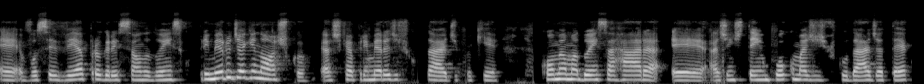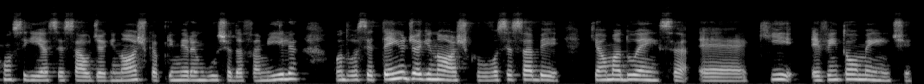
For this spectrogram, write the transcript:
é, você vê a progressão da doença. Primeiro, o diagnóstico, acho que é a primeira dificuldade, porque, como é uma doença rara, é, a gente tem um pouco mais de dificuldade até conseguir acessar o diagnóstico, a primeira angústia da família. Quando você tem o diagnóstico, você saber que é uma doença é, que, eventualmente,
